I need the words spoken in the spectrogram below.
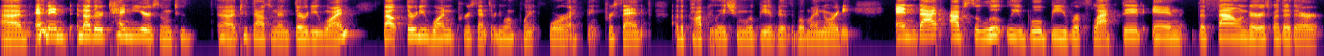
um, and in another 10 years so in two, uh, 2031 about 31%, 31.4, I think, percent of the population will be a visible minority. And that absolutely will be reflected in the founders, whether they're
